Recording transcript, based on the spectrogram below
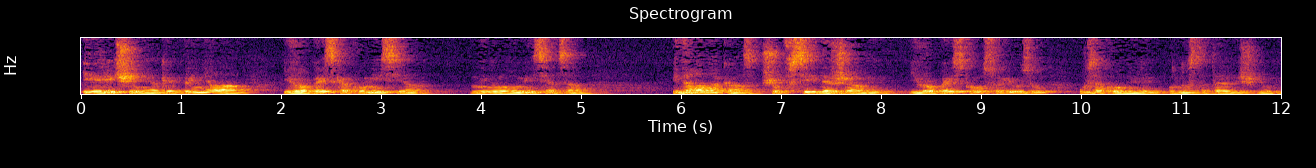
і рішення, яке прийняла Європейська комісія минулого місяця і дала наказ, щоб всі держави Європейського Союзу узаконили одностатеві шлюби.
